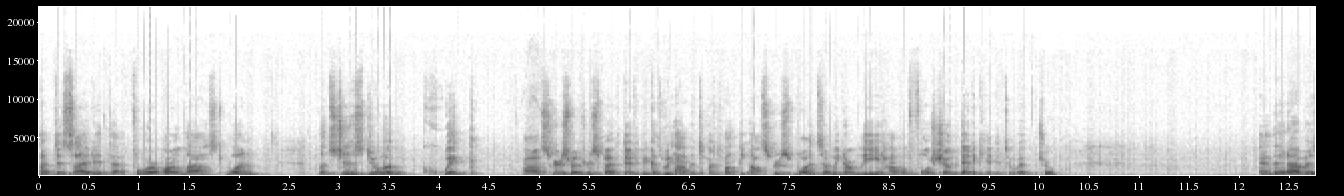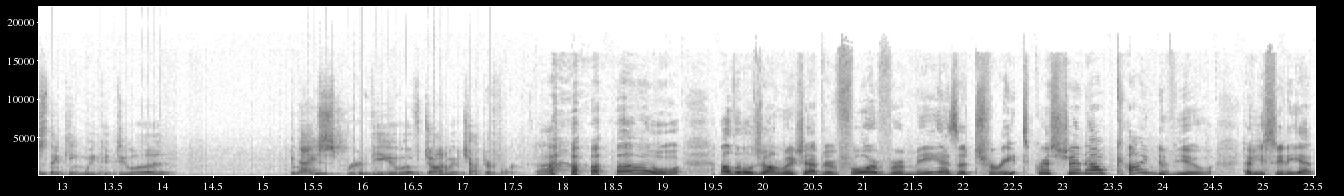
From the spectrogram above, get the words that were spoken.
I've decided that for our last one, let's just do a quick Oscars retrospective because we haven't talked about the Oscars once, and we normally have a full show dedicated to it. True. And then I was thinking we could do a nice review of John Wick Chapter 4. Oh, a little John Wick Chapter 4 for me as a treat, Christian? How kind of you. Have you seen it yet?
